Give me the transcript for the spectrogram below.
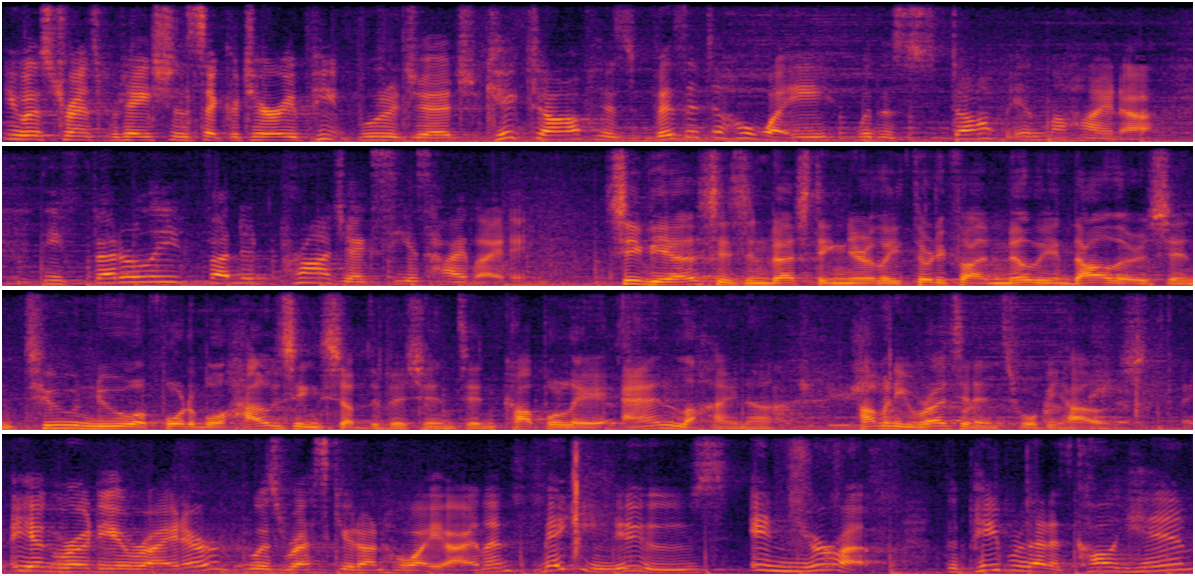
U.S. Transportation Secretary Pete Buttigieg kicked off his visit to Hawaii with a stop in Lahaina, the federally funded projects he is highlighting. CVS is investing nearly $35 million in two new affordable housing subdivisions in Kapolei and Lahaina. How many residents will be housed? A young rodeo rider who was rescued on Hawaii Island making news in Europe. The paper that is calling him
